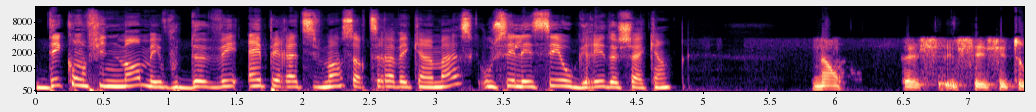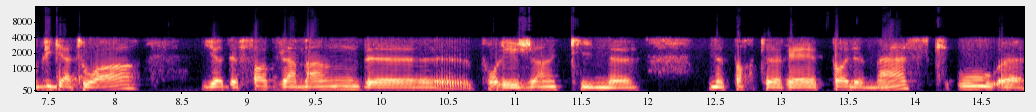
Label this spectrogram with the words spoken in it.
déconfinement, mais vous devez impérativement sortir avec un masque ou c'est laissé au gré de chacun? Non, euh, c'est obligatoire. Il y a de fortes amendes euh, pour les gens qui ne, ne porteraient pas le masque ou euh,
